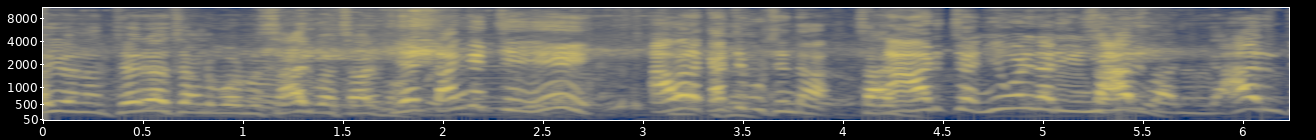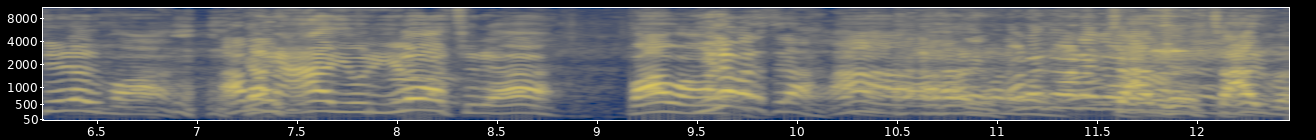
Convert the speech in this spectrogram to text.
ஐயோ நான் தெரியாத சண்டை போடணும் சாரிப்பா சாரிப்பா. என் தங்கச்சி அவரை கட்டி பிடிச்சிருந்தா. நான் அடிச்சேன். நீ ஓடி நீ யாரு? யாருன்னு தெரியாதுப்பா. ஏன்னா இவர் இளவரசரா? பாவம். இளவரசரா? சாரி சாரிப்பா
